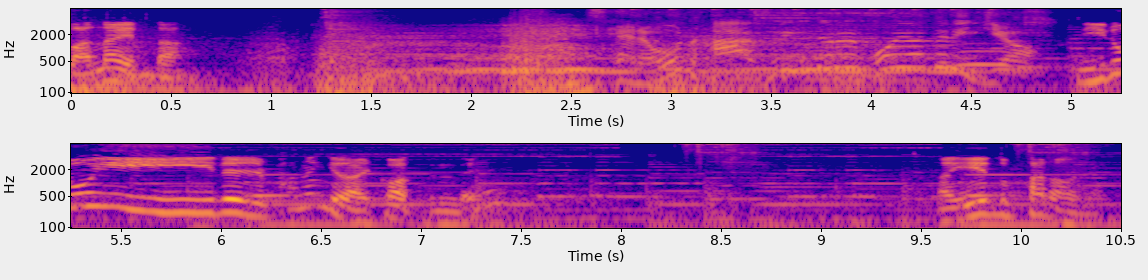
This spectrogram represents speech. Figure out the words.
만나겠다. 새로운 하수인들을 보여드리죠. 니로이를 파는 게 나을 것 같은데? 아 얘도 팔아 그냥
